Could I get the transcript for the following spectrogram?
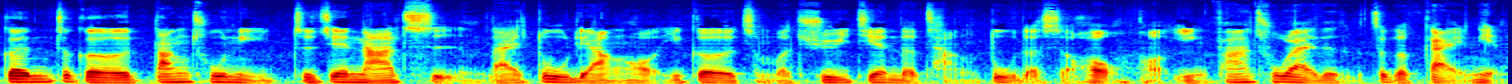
跟这个当初你直接拿尺来度量哦一个什么区间的长度的时候哦引发出来的这个概念，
